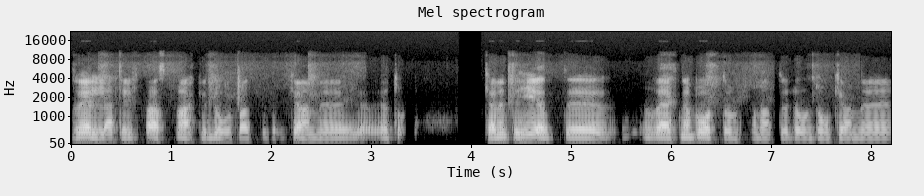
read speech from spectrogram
relativt fast mark ändå för att de kan, jag, jag tror, kan inte helt eh, räkna bort dem från att de, de kan eh,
